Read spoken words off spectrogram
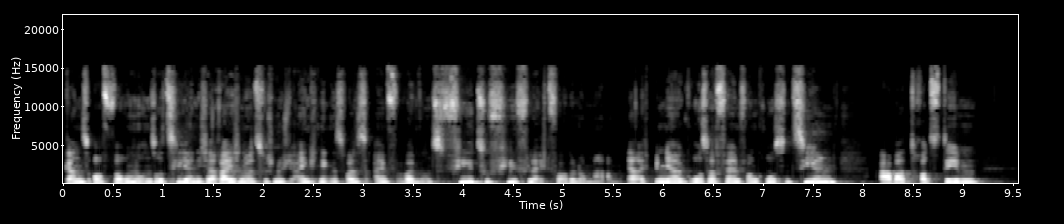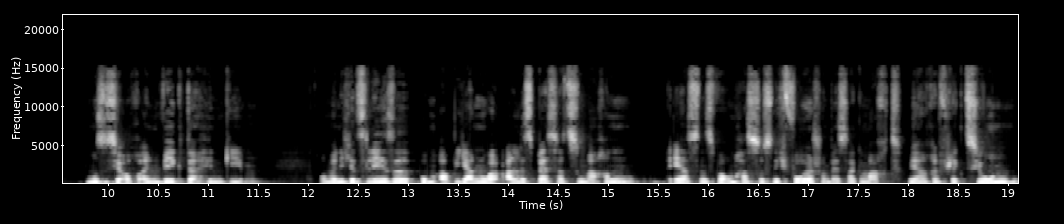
Ganz oft, warum wir unsere Ziele ja nicht erreichen oder zwischendurch einknicken, ist, weil, es einfach, weil wir uns viel zu viel vielleicht vorgenommen haben. Ja, ich bin ja großer Fan von großen Zielen, aber trotzdem muss es ja auch einen Weg dahin geben. Und wenn ich jetzt lese, um ab Januar alles besser zu machen, erstens, warum hast du es nicht vorher schon besser gemacht? Ja, Reflexion,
